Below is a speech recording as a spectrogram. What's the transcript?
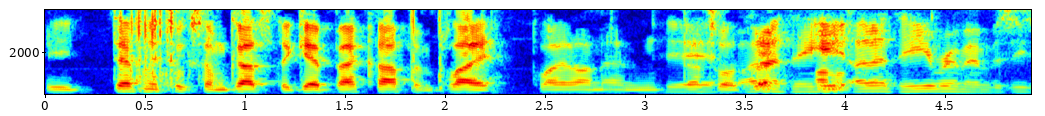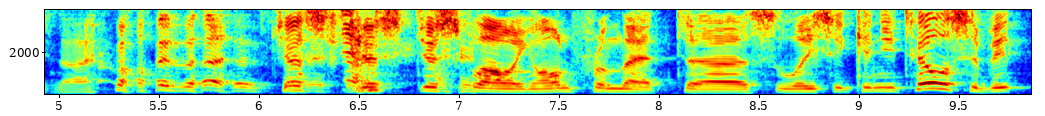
he definitely took some guts to get back up and play play on, and yeah, that's what I don't think he, I don't think he remembers his name either. just just just flowing on from that, uh, Salesi, can you tell us a bit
